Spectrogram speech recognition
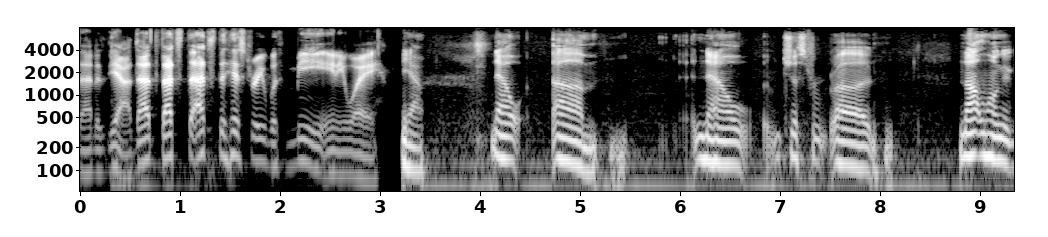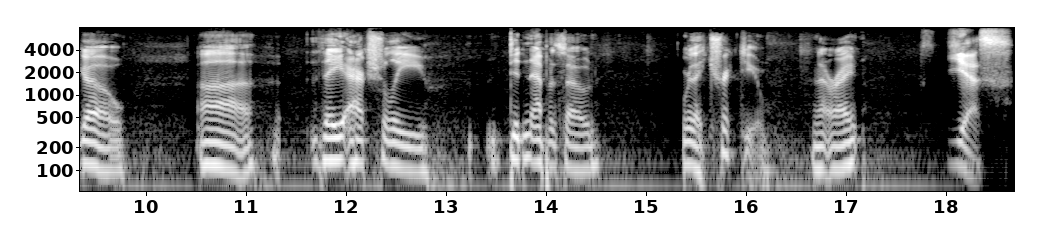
That is yeah, that's that's that's the history with me anyway. yeah. Now, um, now just uh, not long ago, uh, they actually did an episode where they tricked you. Isn't that right? Yes.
